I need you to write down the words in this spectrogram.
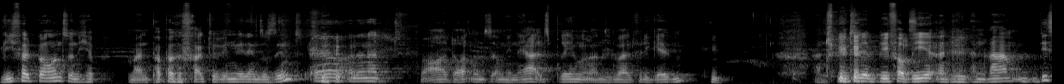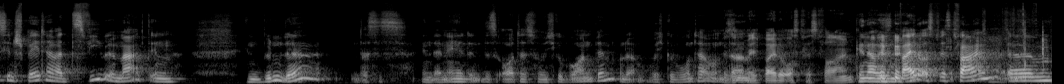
lief halt bei uns und ich habe meinen Papa gefragt, für wen wir denn so sind. Äh, und dann hat ja, Dortmund ist irgendwie näher als Bremen und dann sind wir halt für die Gelben. Dann spielte der BVB, dann war ein bisschen später war Zwiebelmarkt in in Bünde. Das ist in der Nähe des Ortes, wo ich geboren bin oder wo ich gewohnt habe. Und wir sind nämlich beide Ostwestfalen. Genau, wir sind beide Ostwestfalen. Ähm,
